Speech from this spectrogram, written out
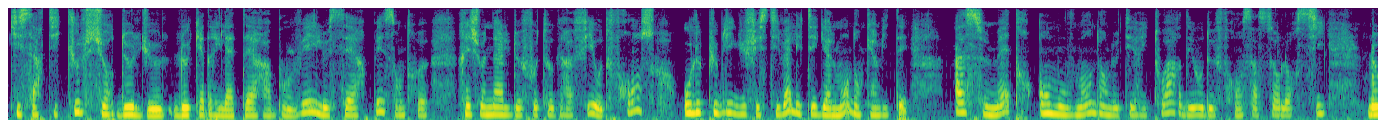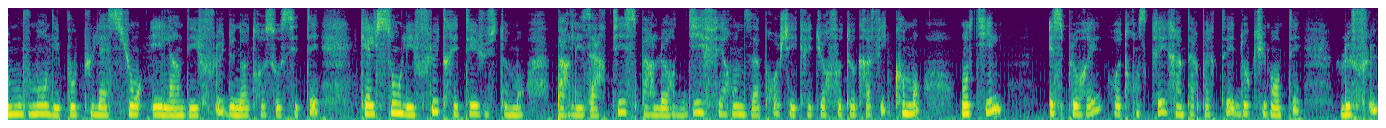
qui s'articulent sur deux lieux, le quadrilatère à Beauvais et le CRP, Centre régional de photographie Hauts-de-France, où le public du festival est également donc invité à se mettre en mouvement dans le territoire des Hauts-de-France. Alors si le mouvement des populations est l'un des flux de notre société, quels sont les flux traités justement par les artistes, par leurs différentes approches et écritures photographiques? Comment ont-ils exploré, retranscrit, interprété, documenté le flux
